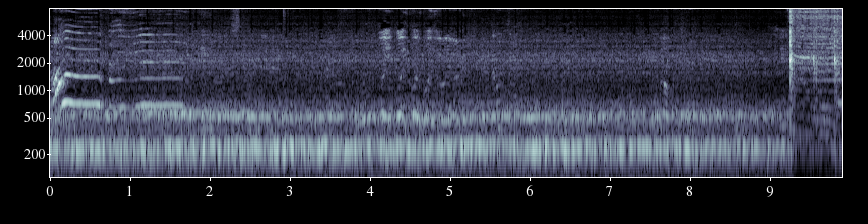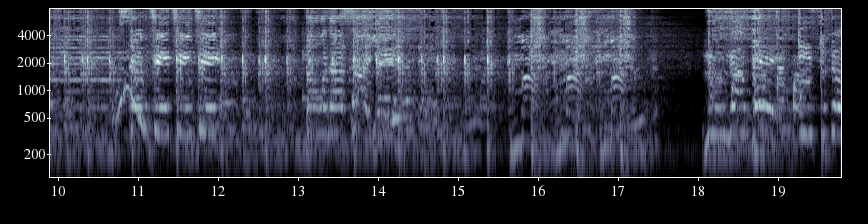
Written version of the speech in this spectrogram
Wait, 눈앞에 있어도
